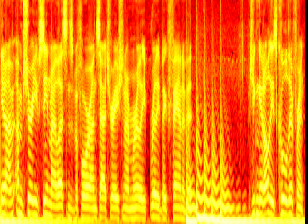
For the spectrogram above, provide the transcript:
You know, I'm, I'm sure you've seen my lessons before on saturation. I'm really, really big fan of it. But you can get all these cool different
